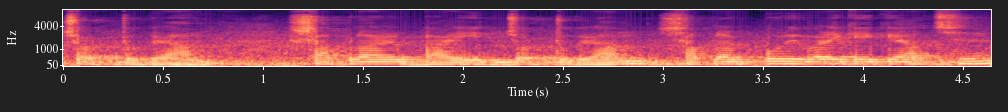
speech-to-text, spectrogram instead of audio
চট্টগ্রাম। শাপলার বাড়ি চট্টগ্রাম। শাপলার পরিবারে কে কে আছে?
